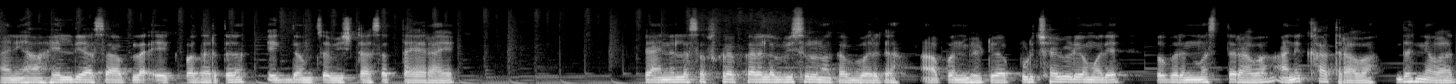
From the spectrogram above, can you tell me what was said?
आणि हा हेल्दी असा आपला एक पदार्थ एकदम चविष्ट असा तयार आहे. चॅनलला सबस्क्राईब करायला विसरू नका बरं का. आपण भेटूया पुढच्या व्हिडिओमध्ये. तोपर्यंत मस्त राहावा आणि खात राहा धन्यवाद.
